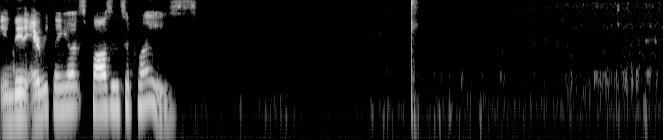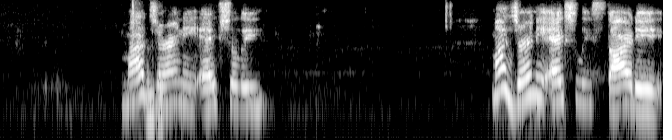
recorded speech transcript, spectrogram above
and then everything else falls into place. My journey actually my journey actually started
